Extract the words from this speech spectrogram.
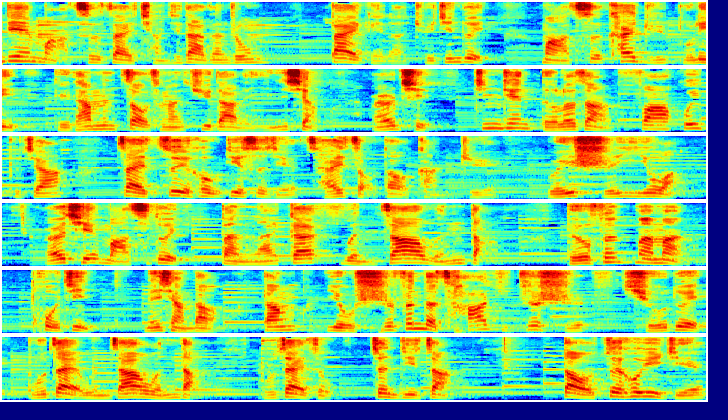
天马刺在抢七大战中败给了掘金队，马刺开局不利，给他们造成了巨大的影响。而且今天德罗赞发挥不佳，在最后第四节才找到感觉，为时已晚。而且马刺队本来该稳扎稳打，得分慢慢迫近，没想到当有十分的差距之时，球队不再稳扎稳打，不再走阵地战，到最后一节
